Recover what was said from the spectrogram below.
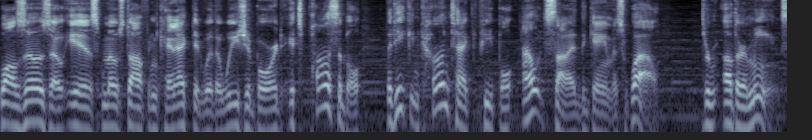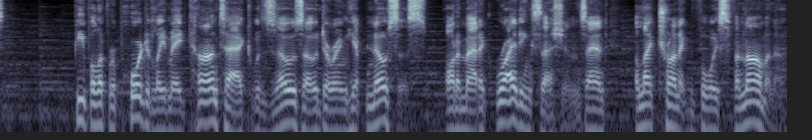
While Zozo is most often connected with a Ouija board, it's possible that he can contact people outside the game as well, through other means. People have reportedly made contact with Zozo during hypnosis, automatic writing sessions, and electronic voice phenomena,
